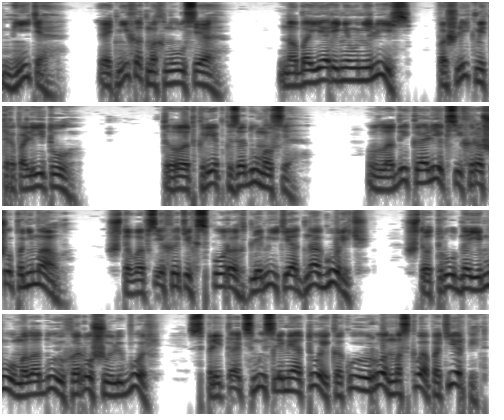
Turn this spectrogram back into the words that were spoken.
Митя от них отмахнулся, но бояре не унялись, пошли к митрополиту. Тот крепко задумался. Владыка Алексий хорошо понимал, что во всех этих спорах для Мити одна горечь, что трудно ему молодую хорошую любовь сплетать с мыслями о той, какой урон Москва потерпит,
